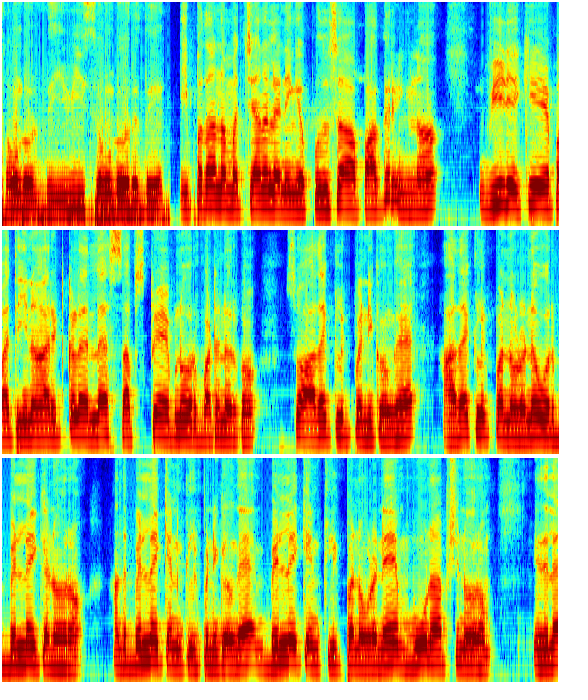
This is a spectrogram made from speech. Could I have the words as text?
சவுண்ட் வருது ஹெவி சவுண்டு வருது. இப்போ தான் நம்ம சேனலை நீங்கள் புதுசாக பார்க்குறீங்கன்னா வீடியோ கீழே பார்த்தீங்கன்னா ரெட் கலரில் சப்ஸ்கிரைப்னு ஒரு பட்டன் இருக்கும். ஸோ அதை கிளிக் பண்ணிக்கோங்க. அதை கிளிக் பண்ண உடனே ஒரு பெல் ஐக்கன் வரும். அந்த பெல் ஐக்கன் கிளிக் பண்ணிக்கோங்க. பெல் ஐக்கன் கிளிக் பண்ண உடனே மூணு ஆப்ஷன் வரும். இதில்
